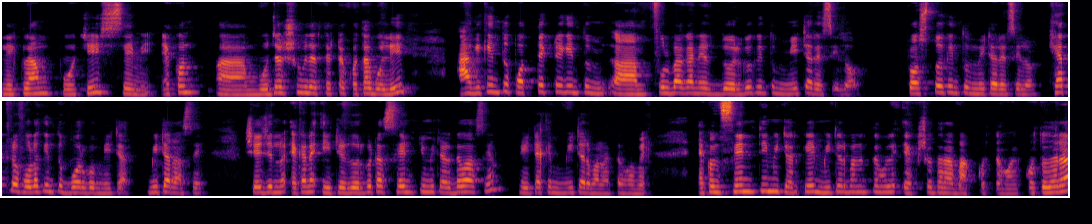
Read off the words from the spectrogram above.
লিখলাম পঁচিশ সেমি। এখন বোঝার সুবিধার্থে একটা কথা বলি। আগে কিন্তু প্রত্যেকটা কিন্তু ফুলবাগানের দৈর্ঘ্য কিন্তু মিটারে ছিল। প্রস্থ কিন্তু মিটারে ছিল, ক্ষেত্রফলও কিন্তু বর্গ মিটার মিটার আছে। সেই জন্য এখানে ইটের দৈর্ঘ্যটা সেন্টিমিটার দেওয়া আছে, এইটাকে মিটার বানাতে হবে। এখন সেন্টিমিটারকে মিটার বানাতে হলে একশো দ্বারা ভাগ করতে হয়। কত দ্বারা?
